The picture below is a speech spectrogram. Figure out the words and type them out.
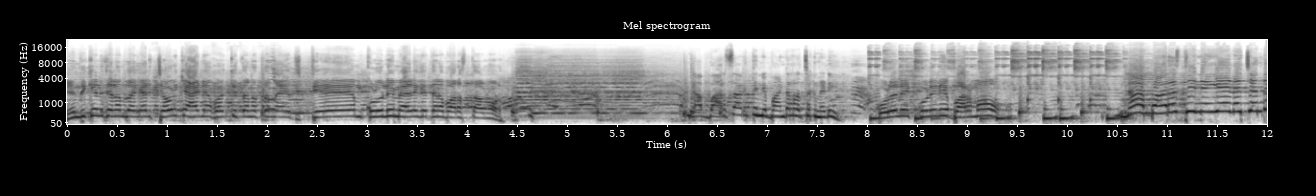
ಹಿಂದಕಿನ ಜನ್ಮದಾಗ ಎಲ್ಲಿ ಚೌರಿಕೆ ಆಡ್ನ್ಯಾಗ ಹೊಕ್ಕಿತನ ಸೇಮ್ ಕುಳುಲಿ ಮ್ಯಾಲಿಗೆತನ ಬಾರಿಸ್ತಾಳ ನೋಡು. ನಾ ಬಾರ್ಸಾಕ್ತೀನಿ ಬಂಡ ಹಚ್ಚಕ್ ನಡಿ. ಕುಳುಲಿ ಕುಳಿಲಿ ಬರ್ಮವ್. ನಾ ಬಾರಿಸ್ತೀನಿ ಏನ ಚಂದ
